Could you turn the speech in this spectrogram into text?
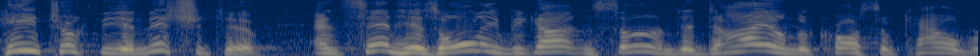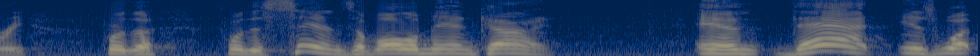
he took the initiative and sent his only begotten Son to die on the cross of Calvary for the, for the sins of all of mankind. And that is what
